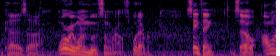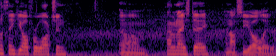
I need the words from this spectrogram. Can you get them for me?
because uh, or we want to move somewhere else, whatever. Same thing. So I want to thank you all for watching. Um, have a nice day, and I'll see you all later.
